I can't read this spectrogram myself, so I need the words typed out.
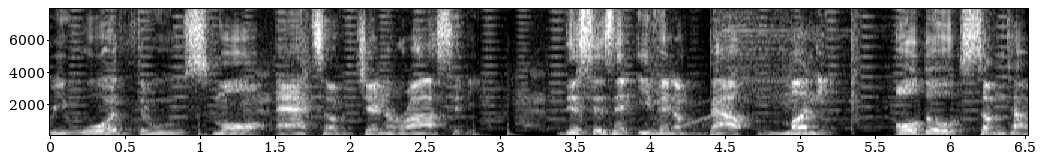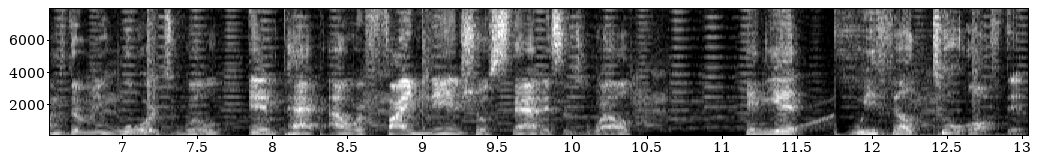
reward through small acts of generosity. This isn't even about money, although sometimes the rewards will impact our financial status as well. And yet, we fail too often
